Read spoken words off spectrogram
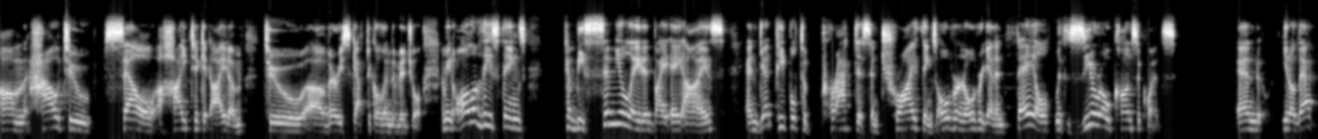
um, how to sell a high ticket item to a very skeptical individual. I mean, all of these things can be simulated by AIs and get people to practice and try things over and over again and fail with zero consequence. And you know that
